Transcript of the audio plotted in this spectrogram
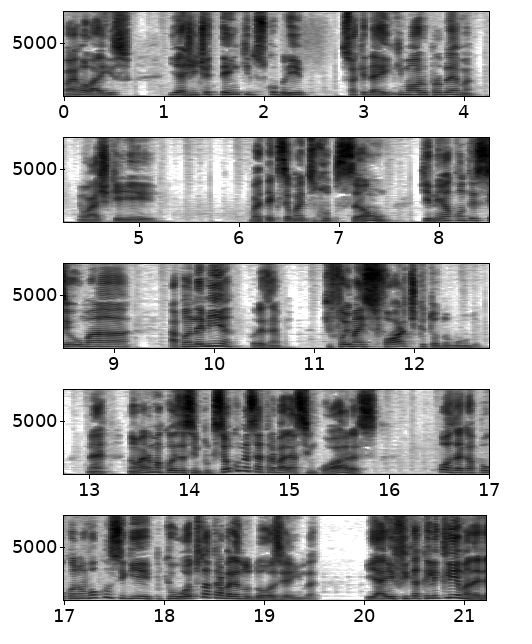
vai rolar isso. E a gente tem que descobrir. Só que daí que mora o problema. Eu acho que vai ter que ser uma disrupção que nem aconteceu uma a pandemia, por exemplo que foi mais forte que todo mundo, né? Não era uma coisa assim, porque se eu começar a trabalhar cinco horas, pô, daqui a pouco eu não vou conseguir, porque o outro tá trabalhando 12 ainda. E aí fica aquele clima, né?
